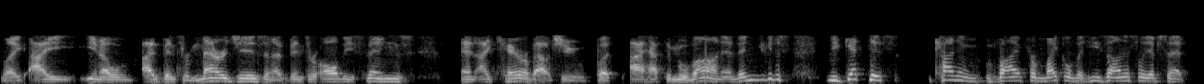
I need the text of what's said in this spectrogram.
Like I, you know, I've been through marriages and I've been through all these things and I care about you, but I have to move on. And then you can just, you get this kind of vibe from Michael that he's honestly upset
